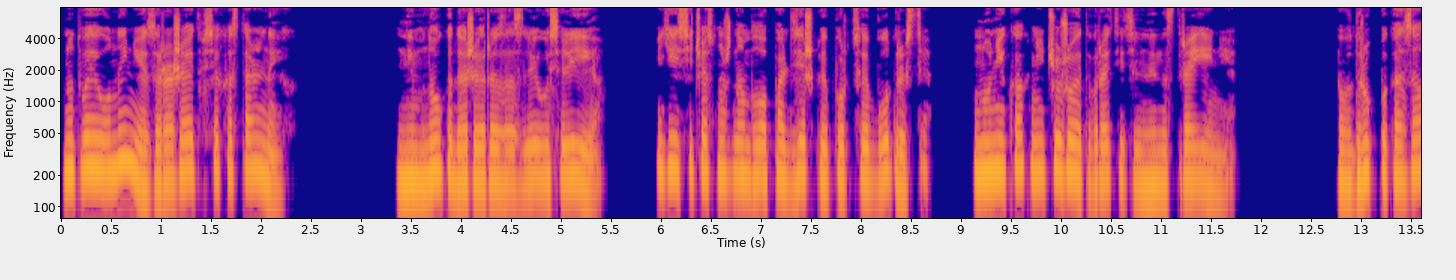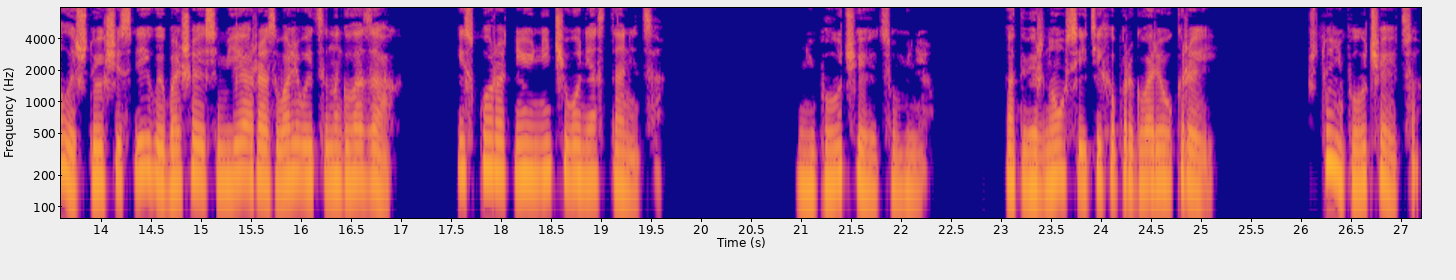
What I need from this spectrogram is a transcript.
но твое уныние заражает всех остальных. Немного даже разозлилась Лия. Ей сейчас нужна была поддержка и порция бодрости, но никак не чужое отвратительное настроение. Вдруг показалось, что их счастливая большая семья разваливается на глазах. и скоро от нее ничего не останется. «Не получается у меня», — отвернулся и тихо проговорил Крей. «Что не получается?»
